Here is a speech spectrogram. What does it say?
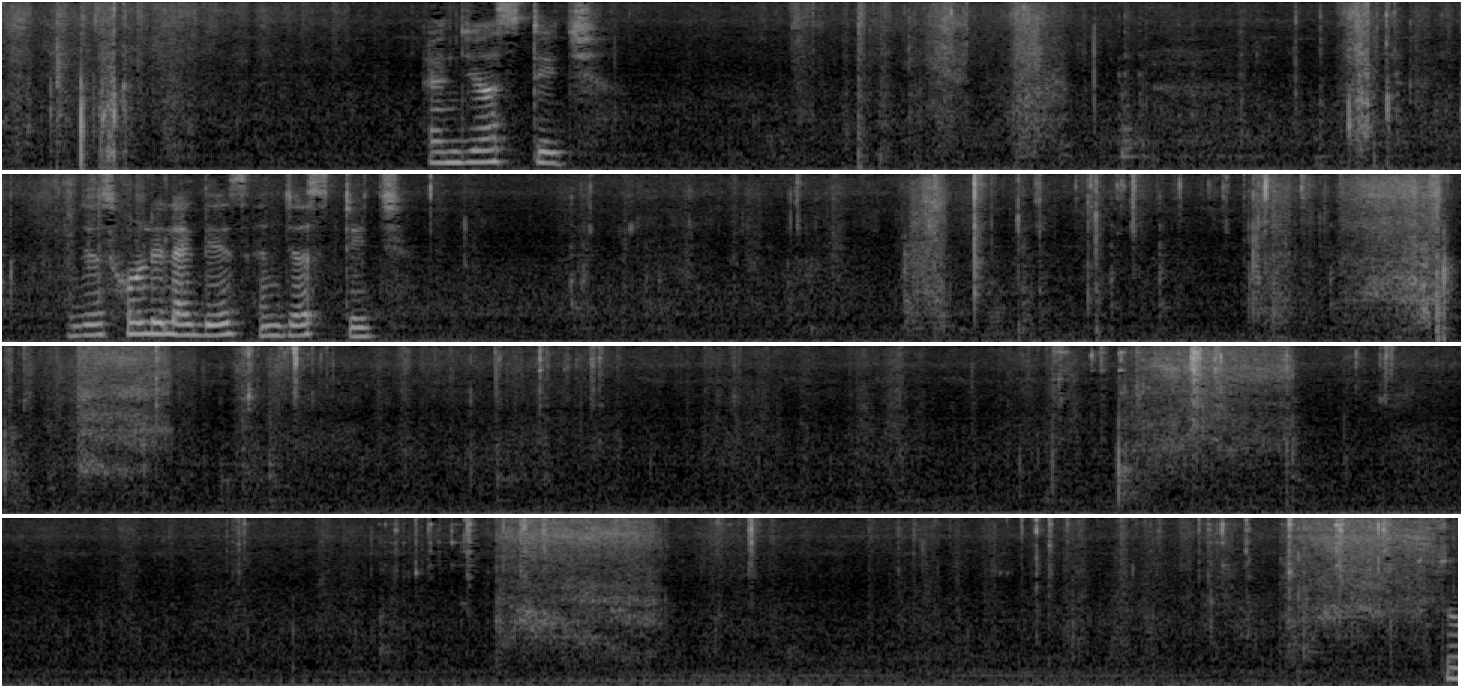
and just stitch just hold it like this and just stitch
